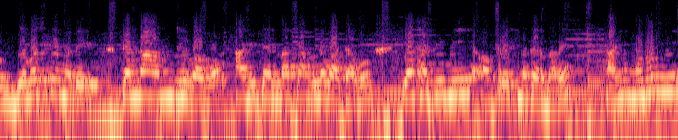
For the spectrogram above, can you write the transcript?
व्यवस्थेमध्ये त्यांना आणून ठेवावं आणि त्यांना चांगलं वाटावं यासाठी मी प्रयत्न करणार आहे. आणि म्हणून मी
